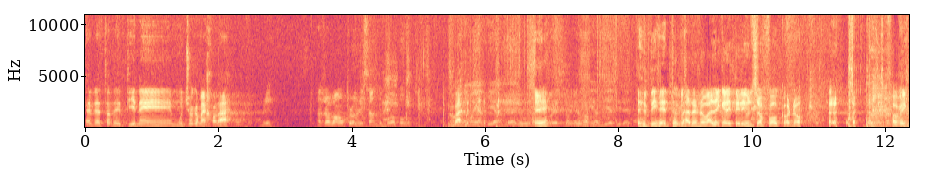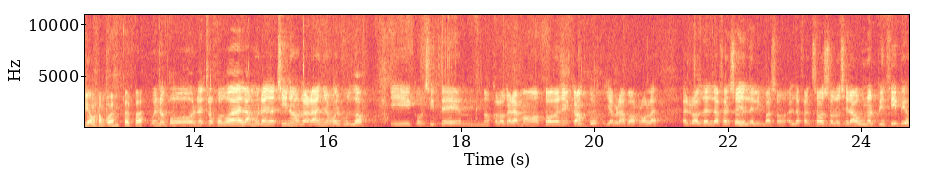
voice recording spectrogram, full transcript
es de esto de tiene mucho que mejorar. nosotros vamos progresando poco a poco. vale. ¿Eh? Es directo, claro, no vaya que te dé un sofoco, ¿no? pues venga, vamos a empezar. Bueno, pues nuestro juego es la muralla china o la araña o el bulldog y consiste en, nos colocaremos todos en el campo y habrá dos roles, el rol del defensor y el del invasor. El defensor solo será uno al principio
